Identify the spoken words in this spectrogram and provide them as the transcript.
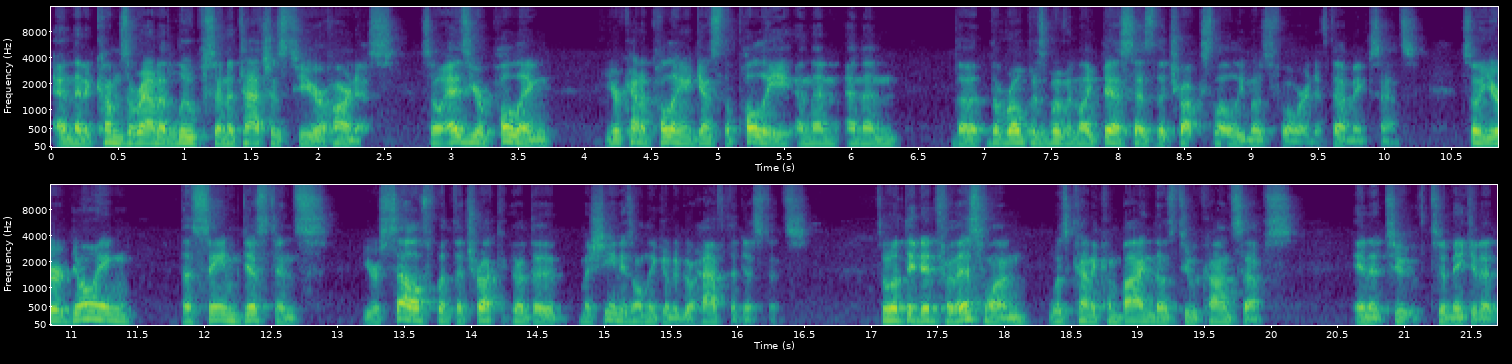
and then it comes around and loops and attaches to your harness. So as you're pulling, you're kind of pulling against the pulley and then and then the the rope is moving like this as the truck slowly moves forward if that makes sense so you're going the same distance yourself but the truck or the machine is only going to go half the distance. So what they did for this one was kind of combine those two concepts in a two to make it a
